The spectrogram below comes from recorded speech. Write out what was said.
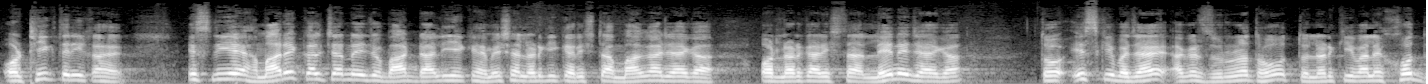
اور ٹھیک طریقہ ہے۔ اس لیے ہمارے کلچر نے جو بات ڈالی ہے کہ ہمیشہ لڑکی کا رشتہ مانگا جائے گا اور لڑکا رشتہ لینے جائے گا، تو اس کی بجائے اگر ضرورت ہو تو لڑکی والے خود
